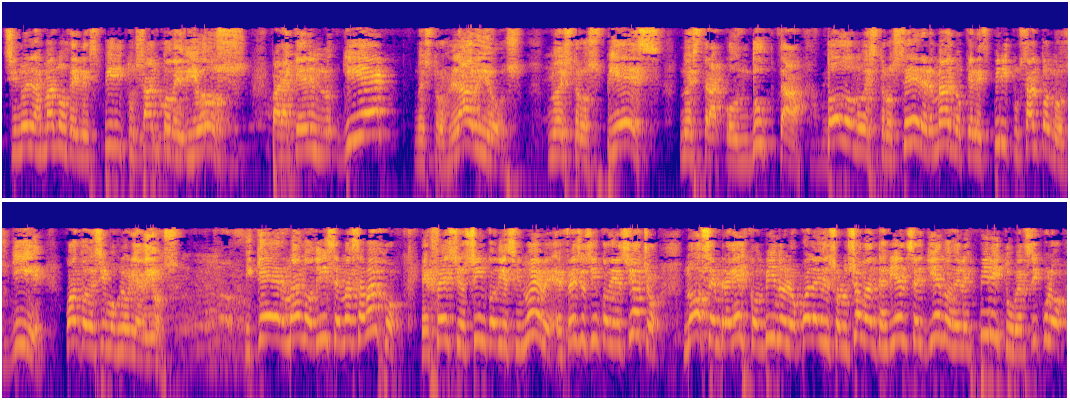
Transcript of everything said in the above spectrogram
sino en las manos del Espíritu Santo de Dios, para que Él guíe nuestros labios, nuestros pies, nuestra conducta, todo nuestro ser, hermano, que el Espíritu Santo nos guíe. ¿Cuánto decimos gloria a Dios? ¿Y qué hermano dice más abajo? Efesios 5.19, Efesios 5.18, no os embriaguéis con vino en lo cual hay disolución, antes bien sed llenos del Espíritu, versículo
